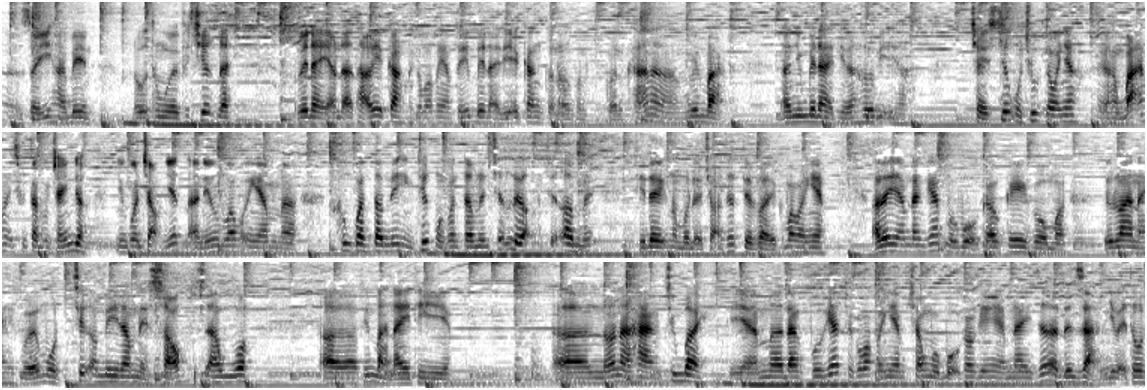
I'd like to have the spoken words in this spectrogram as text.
à, giấy hai bên lỗ thông người phía trước đây. Bên này em đã tháo e căng các bác anh em thấy bên này thì e căng của nó còn còn khá là nguyên bản. À, nhưng bên này thì nó hơi bị à, chảy trước một chút thôi nhá. Hàng bãi mà chúng ta không tránh được. Nhưng quan trọng nhất là nếu các bác anh em là không quan tâm đến hình thức mà quan tâm đến chất lượng chất âm ấy thì đây là một lựa chọn rất tuyệt vời các bác anh em. Ở đây em đang ghép một bộ cao kê gồm từ loa này với một chiếc âm ly 506 ra mua ở ờ, phiên bản này thì uh, nó là hàng trưng bày. Thì em ờ, đang phối ghép cho các bác anh em trong một bộ cao kê ngày hôm nay. Rất là đơn giản như vậy thôi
